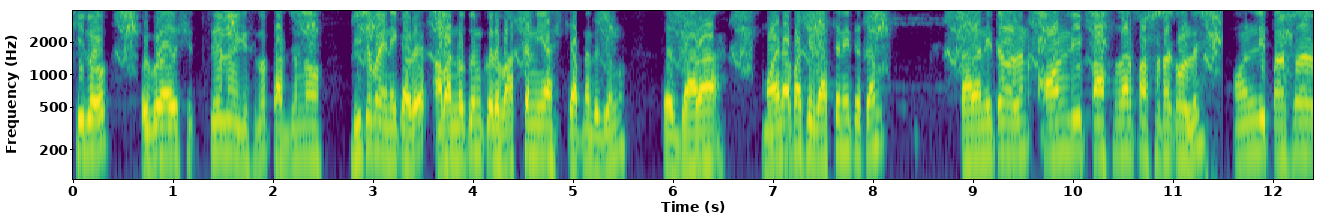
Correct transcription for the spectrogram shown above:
ছিল, ওইগুলো সেল হয়ে গেছিল, তার জন্য দিতে পারিনি কাউরে। আবার নতুন করে বাচ্চা নিয়ে আসছি আপনাদের জন্য। তো যারা ময়না পাখির বাচ্চা নিতে চান, তারা নিতে পারবেন অনলি পাঁচ হাজার পাঁচশো টাকা হলে। অনলি পাঁচ হাজার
